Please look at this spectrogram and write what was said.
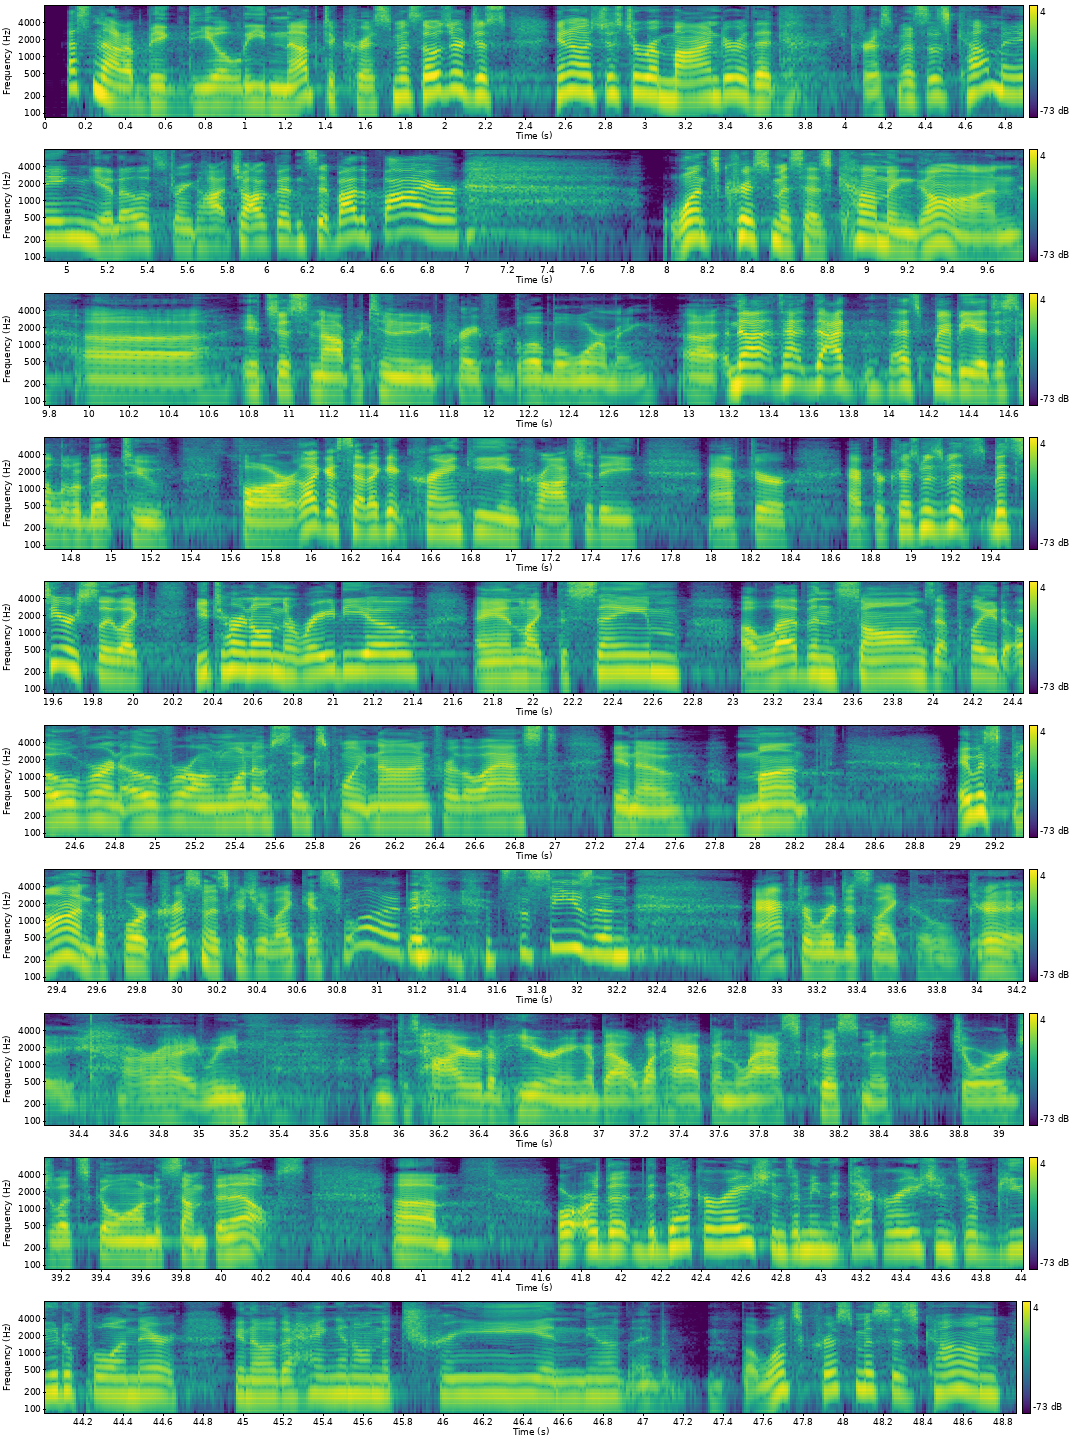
That's not a big deal leading up to Christmas. Those are just, you know, it's just a reminder that Christmas is coming. You know, let's drink hot chocolate and sit by the fire once Christmas has come and gone, uh, it's just an opportunity to pray for global warming. Uh, not, that, that's maybe just a little bit too far. Like I said, I get cranky and crotchety after after Christmas. But but seriously, like you turn on the radio and like the same 11 songs that played over and over on 106.9 for the last you know month. It was fun before Christmas because you're like, guess what? it's the season. Afterward, it's like, okay, all right, we I'm tired of hearing about what happened last Christmas, George. Let's go on to something else. Um, or, or the, the decorations. I mean, the decorations are beautiful and they're, you know, they're hanging on the tree and, you know, but once Christmas has come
